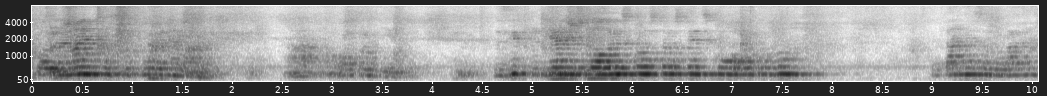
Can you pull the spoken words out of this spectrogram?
Школи немає, інфраструктури немає. Округ є. Звіт про діяльність Ловинського старостинського округу. Питання, зауваження.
